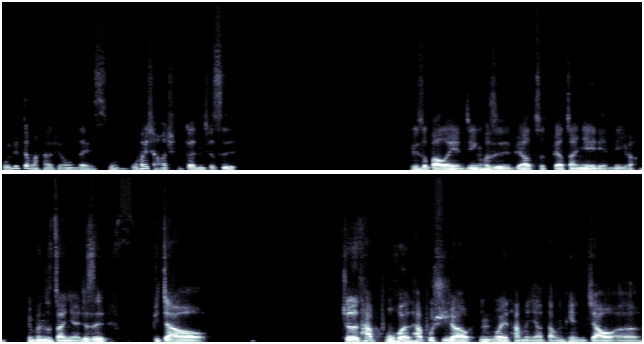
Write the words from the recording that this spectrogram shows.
我就干嘛还要去 OnDays？我我会想要去更就是，比如说保乐眼镜，或是比较比较专业一点的地方，也不能说专业，就是比较，就是他不会，他不需要，因为他们要当天交而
